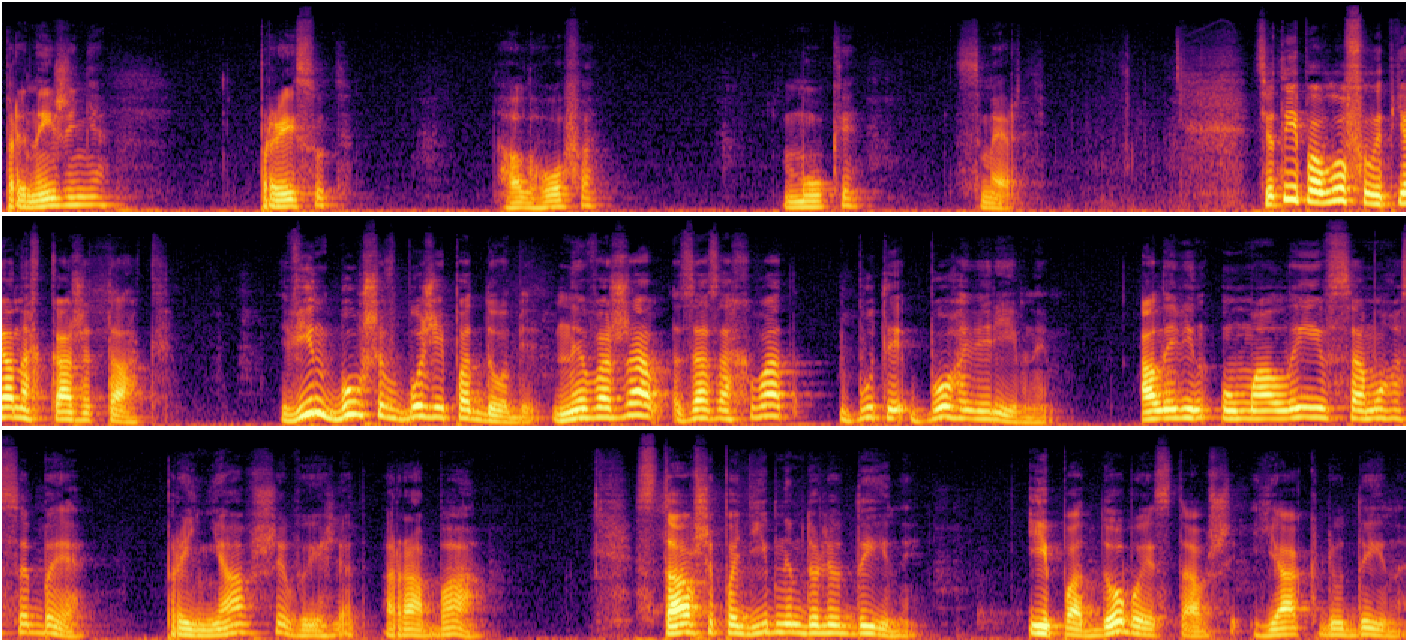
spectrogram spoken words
приниження, присуд, Голгофа, муки, смерть. Святий Павло в Филип'янах каже так. Він, бувши в Божій подобі, не вважав за захват бути Богові рівним, але він умалив самого себе, прийнявши вигляд раба, ставши подібним до людини і подобою ставши як людина.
